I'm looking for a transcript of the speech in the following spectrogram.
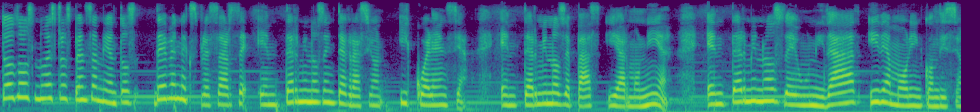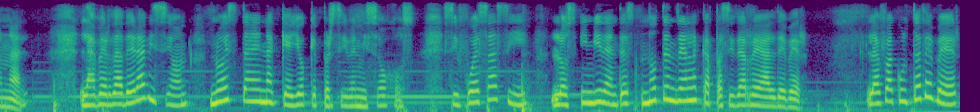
Todos nuestros pensamientos deben expresarse en términos de integración y coherencia, en términos de paz y armonía, en términos de unidad y de amor incondicional. La verdadera visión no está en aquello que perciben mis ojos. Si fuese así, los invidentes no tendrían la capacidad real de ver. La facultad de ver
